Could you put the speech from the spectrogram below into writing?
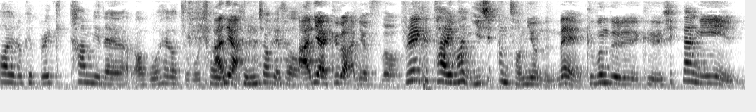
아 이렇게 break time이래라고 해가지고 저희 아니야. 근처에서 아니야 그거 아니었어 break time 한 20분 전이었는데 그분들의 그 식당이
